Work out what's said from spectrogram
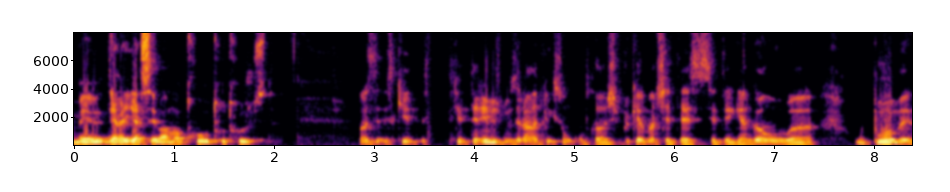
mais euh, derrière, c'est vraiment trop, trop, trop juste. ce, qui est, ce, qui est, terrible, je me faisais la réflexion contre, je ne sais plus quel match c'était, si c'était Guingamp ou, euh, ou Pau, mais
